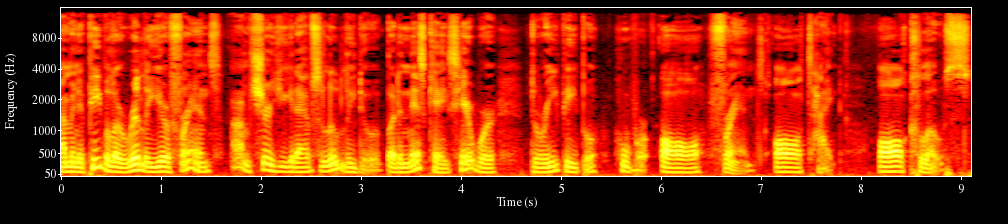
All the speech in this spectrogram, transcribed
I mean, if people are really your friends, I'm sure you could absolutely do it. But in this case, here were three people who were all friends, all tight, all close.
